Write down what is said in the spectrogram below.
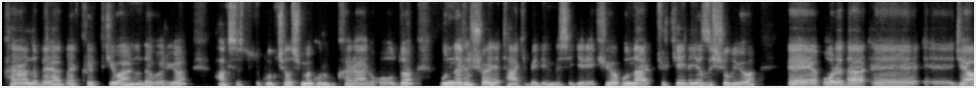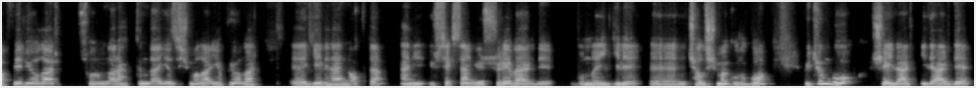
kararla beraber 40 civarını da varıyor. Haksız tutukluluk çalışma grubu kararı oldu. Bunların şöyle takip edilmesi gerekiyor. Bunlar Türkiye ile yazışılıyor. Ee, orada e, e, cevap veriyorlar. Sorunlar hakkında yazışmalar yapıyorlar. Ee, gelinen nokta hani 180 gün süre verdi bununla ilgili e, çalışma grubu. Bütün bu şeyler ileride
